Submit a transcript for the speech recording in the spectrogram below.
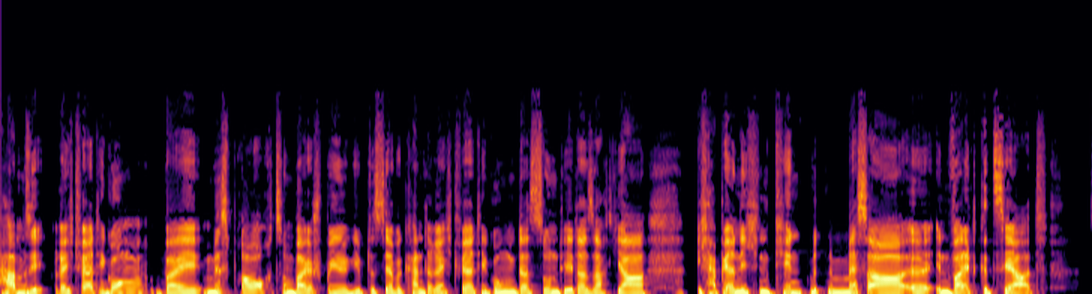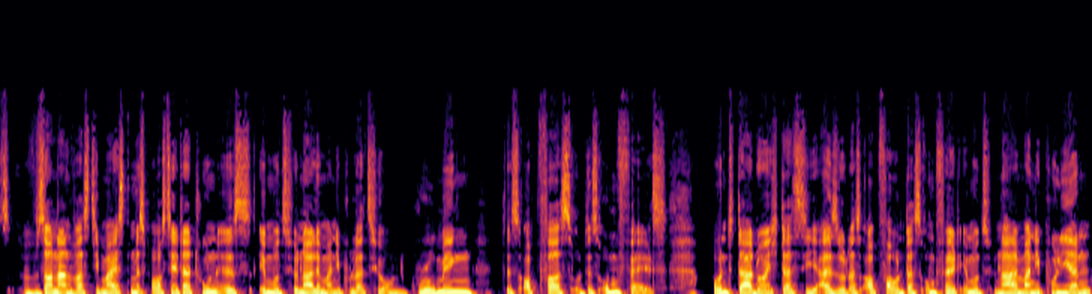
haben sie Rechtfertigungen. Bei Missbrauch zum Beispiel gibt es sehr bekannte Rechtfertigungen, dass so ein Täter sagt, ja, ich habe ja nicht ein Kind mit einem Messer äh, in den Wald gezerrt, sondern was die meisten Missbrauchstäter tun, ist emotionale Manipulation, Grooming des Opfers und des Umfelds. Und dadurch, dass sie also das Opfer und das Umfeld emotional manipulieren,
